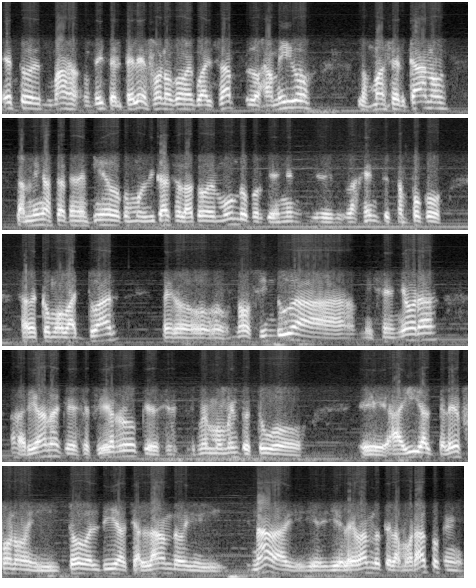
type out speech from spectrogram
esto es más, ¿viste? el teléfono con el WhatsApp, los amigos, los más cercanos, también hasta tener miedo de comunicárselo a todo el mundo porque eh, la gente tampoco sabe cómo va a actuar, pero no, sin duda mi señora Ariana, que es fierro, que desde el primer momento estuvo eh, ahí al teléfono y todo el día charlando y, nada, y, elevándote la moral porque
